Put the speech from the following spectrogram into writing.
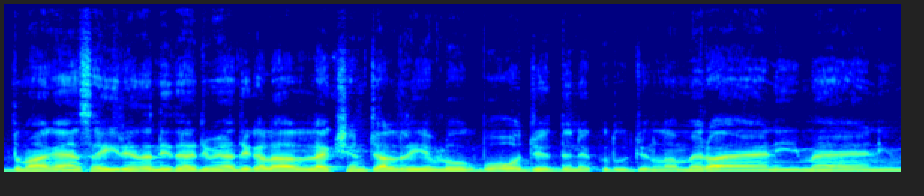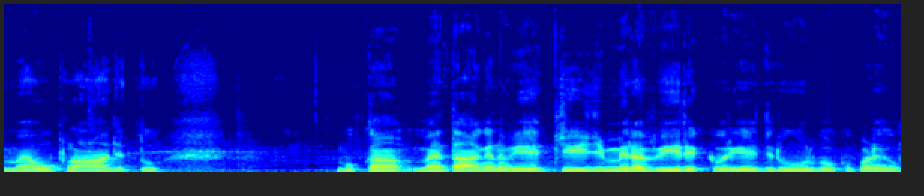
ਦਿਮਾਗ ਐ ਸਹੀ ਰਹਿੰਦਾ, ਨਹੀਂ ਤਾਂ ਜਿਵੇਂ ਅੱਜ ਕੱਲ ਇਲੈਕਸ਼ਨ ਚੱਲ ਰਹੀ ਹੈ, ਲੋਕ ਬਹੁਤ ਜਿੱਦਦੇ ਨੇ ਇੱਕ ਦੂਜੇ ਨਾਲ ਮੇਰਾ ਐ ਨਹੀਂ, ਮੈਂ ਐ ਨਹੀਂ, ਮੈਂ ਉਹ ਫਲਾਣਾ ਜਿੱਤੂ। ਬੁੱਕਾਂ, ਮੈਂ ਤਾਂ ਕਹਿੰਦਾ ਵੀ ਇਹ ਚੀਜ਼ ਮੇਰਾ ਵੀਰ ਇੱਕ ਵਾਰੀ ਇਹ ਜ਼ਰੂਰ ਬੁੱਕ ਪੜ੍ਹਿਓ।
